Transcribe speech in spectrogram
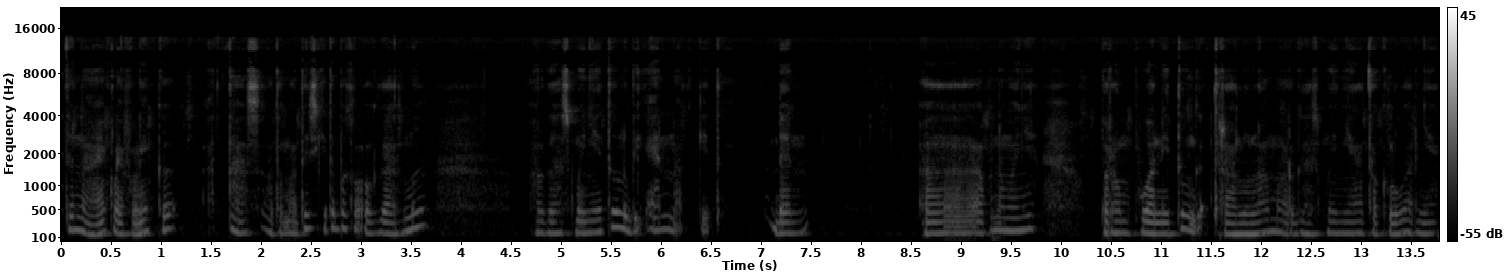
Itu naik levelnya ke atas. Otomatis kita bakal orgasme orgasmenya itu lebih enak gitu. Dan uh, apa namanya perempuan itu nggak terlalu lama orgasmenya atau keluarnya.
